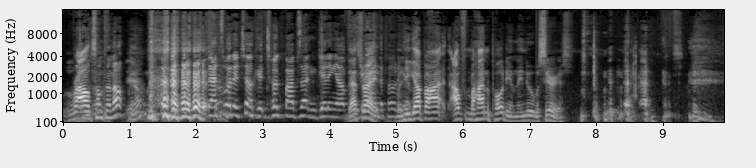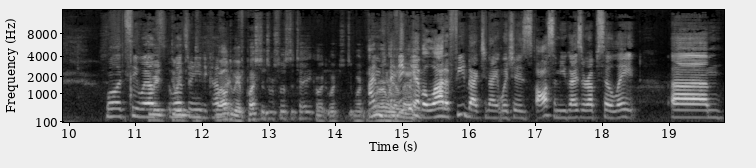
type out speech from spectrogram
riled something up. You know. That's what it took. It took Bob Sutton getting up from That's behind right. the podium. When he got behind, out from behind the podium, they knew it was serious. well, let's see what Do else, we- do what else we need to cover. Well, do we have questions we're supposed to take, or what? what I'm, where are I on think that? we have a lot of feedback tonight, which is awesome. You guys are up so late. Um,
